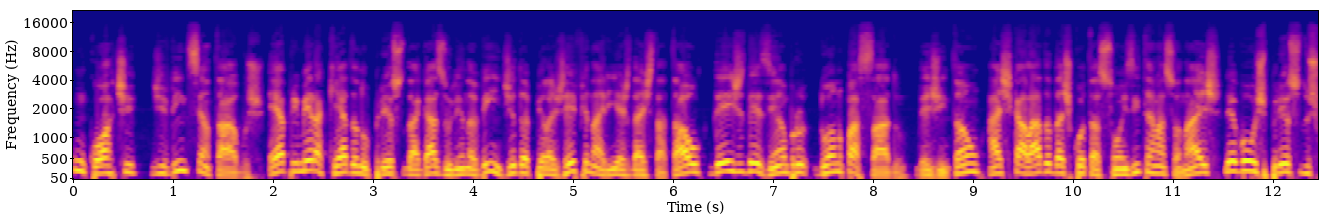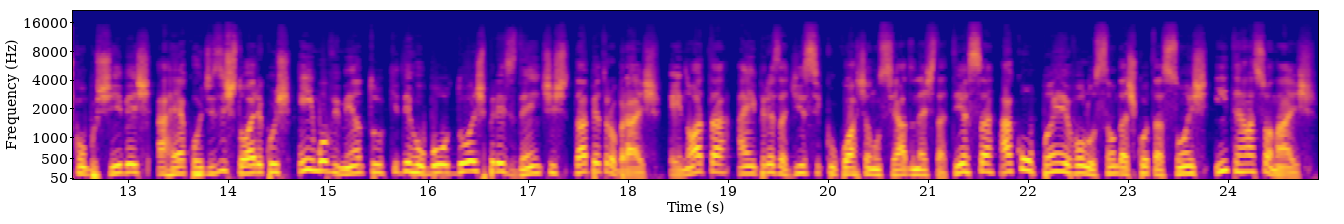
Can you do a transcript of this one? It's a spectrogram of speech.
um corte de 20 centavos. É a primeira queda no preço da gasolina vendida pelas refinarias da estatal desde dezembro do ano passado. Desde então, a escalada das cotações internacionais levou os preços dos combustíveis a recordes históricos em movimento que derrubou dois presidentes da Petrobras. Em nota, a empresa disse que o corte anunciado nesta terça acompanha a evolução das cotações internacionais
